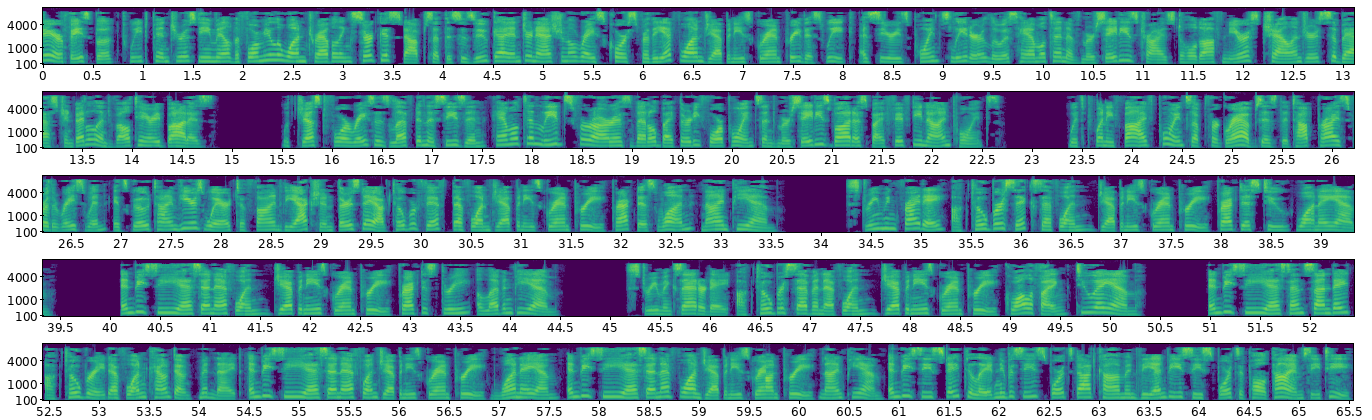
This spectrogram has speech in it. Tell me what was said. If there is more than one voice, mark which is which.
Speaker 1: share Facebook, tweet Pinterest, email the Formula One traveling circus stops at the Suzuka International Racecourse for the F1 Japanese Grand Prix this week, as series points leader Lewis Hamilton of Mercedes tries to hold off nearest challengers Sebastian Vettel and Valtteri Bottas. With just four races left in the season, Hamilton leads Ferraris Vettel by 34 points and Mercedes Bottas by 59 points. With 25 points up for grabs as the top prize for the race win, it's go time. Here's where to find the action. Thursday, October 5th, F1 Japanese Grand Prix, Practice 1, 9 p.m. Streaming Friday, October 6 F1 Japanese Grand Prix, Practice 2, 1 a.m. NBCSN F1 Japanese Grand Prix, Practice 3, 11 p.m. Streaming Saturday, October 7 F1 Japanese Grand Prix, Qualifying, 2 a.m. NBCSN Sunday, October 8 F1 Countdown, midnight, NBCSN F1 Japanese Grand Prix, 1 a.m., NBCSN F1 Japanese Grand Prix, 9 p.m., NBC Stay Delayed NBCSports.com and the NBC Sports at all times ET.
